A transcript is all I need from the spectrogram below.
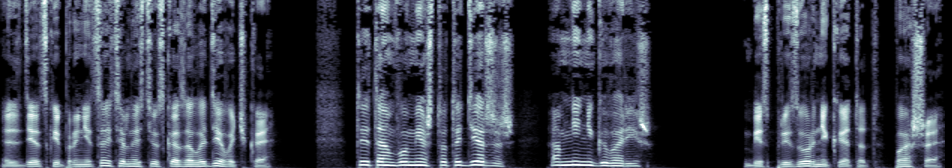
С детской проницательностью сказала девочка. Ты там в уме что-то держишь, а мне не говоришь. Беспризорник этот, Паша,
